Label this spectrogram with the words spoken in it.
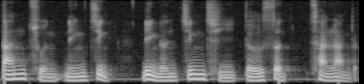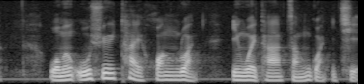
单纯宁静、令人惊奇得胜、灿烂的。我们无需太慌乱，因为他掌管一切。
